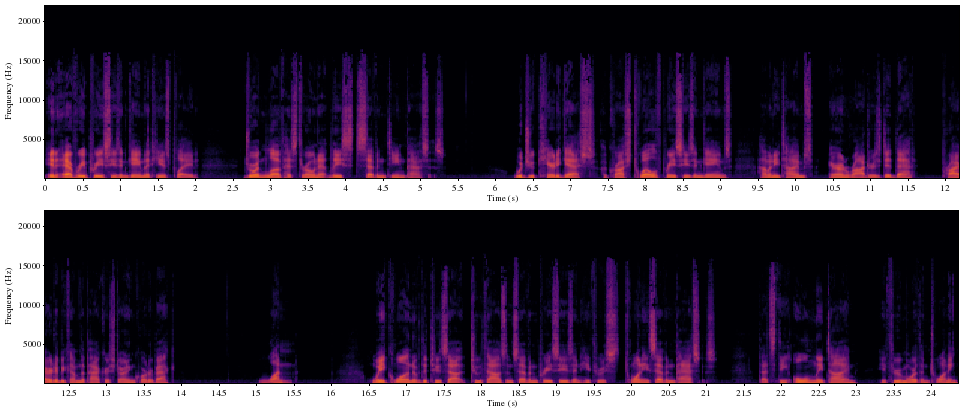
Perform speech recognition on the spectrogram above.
In every preseason game that he has played, Jordan Love has thrown at least 17 passes. Would you care to guess across 12 preseason games how many times Aaron Rodgers did that prior to become the Packers starting quarterback? One. Week one of the 2007 preseason, he threw 27 passes. That's the only time he threw more than 20.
